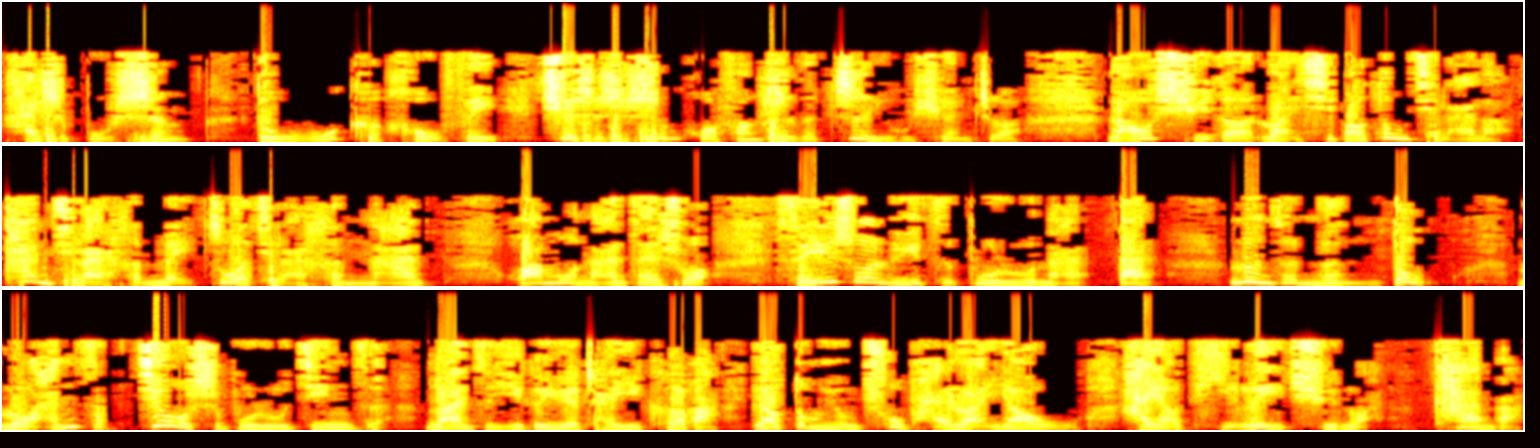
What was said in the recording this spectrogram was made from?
还是不生，都无可厚非，确实是生活方式的自由选择。老许的卵细胞动起来了，看起来很美，做起来很难。花木兰在说：“谁说女子不如男？但论这冷冻。”卵子就是不如精子，卵子一个月才一颗吧，要动用促排卵药物，还要体内取卵。看吧，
